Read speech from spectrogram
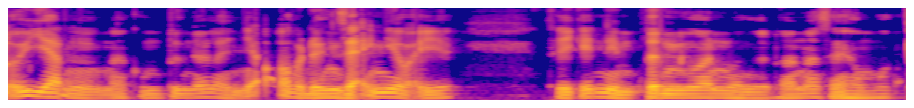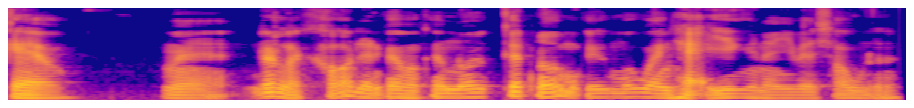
đối danh là nó cũng tương đối là nhỏ và đơn giản như vậy á thì cái niềm tin của anh và người đó nó sẽ không có cao mà rất là khó để có một cái nói kết nối một cái mối quan hệ với người này về sau nữa.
